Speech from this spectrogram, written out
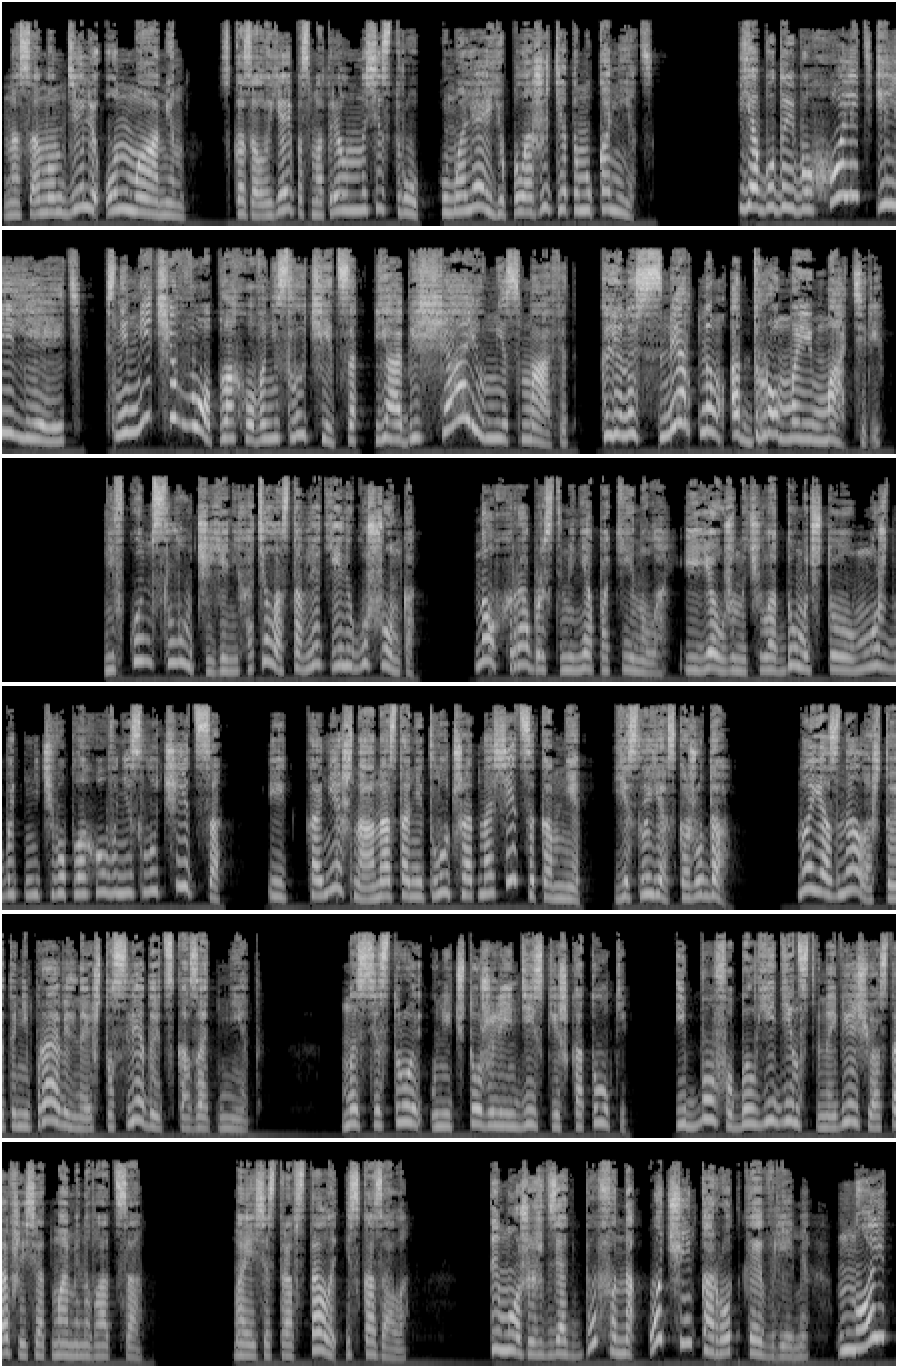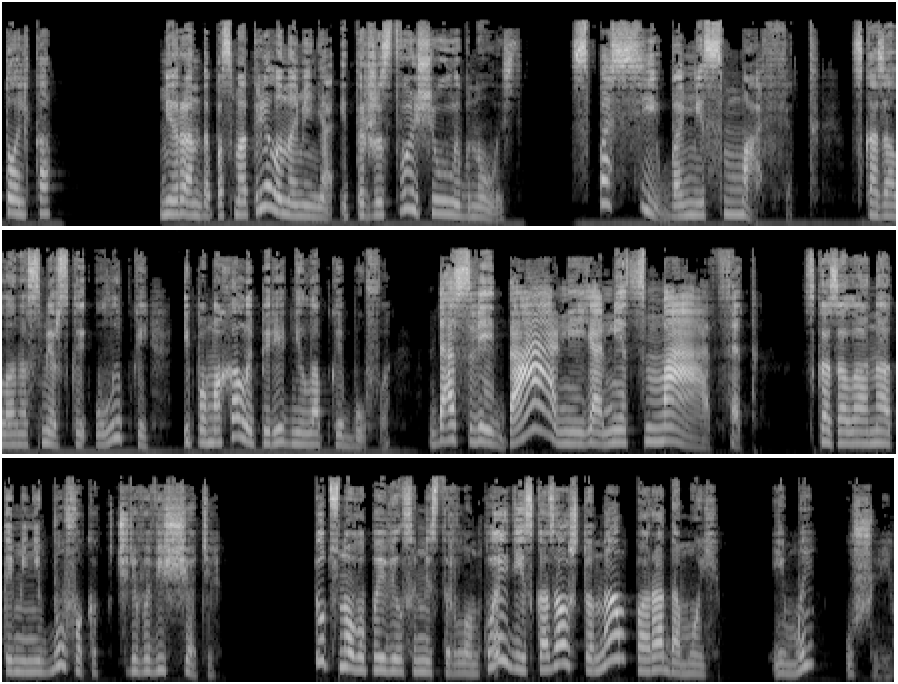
«На самом деле он мамин», — сказала я и посмотрела на сестру, умоляя ее положить этому конец. «Я буду его холить и лелеять. С ним ничего плохого не случится. Я обещаю, мисс Маффет. Клянусь смертным одром моей матери!» Ни в коем случае я не хотела оставлять ей лягушонка, но храбрость меня покинула, и я уже начала думать, что, может быть, ничего плохого не случится, и, конечно, она станет лучше относиться ко мне, если я скажу «да». Но я знала, что это неправильно и что следует сказать «нет». Мы с сестрой уничтожили индийские шкатулки, и Буфа был единственной вещью, оставшейся от маминого отца. Моя сестра встала и сказала, «Ты можешь взять Буфа на очень короткое время, но и только». Миранда посмотрела на меня и торжествующе улыбнулась. «Спасибо, мисс Маффет», — сказала она с мерзкой улыбкой и помахала передней лапкой Буфа. «До свидания, мисс Маффет!» сказала она от имени Буфа как чревовещатель. Тут снова появился мистер Лонглейди и сказал, что нам пора домой. И мы ушли.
